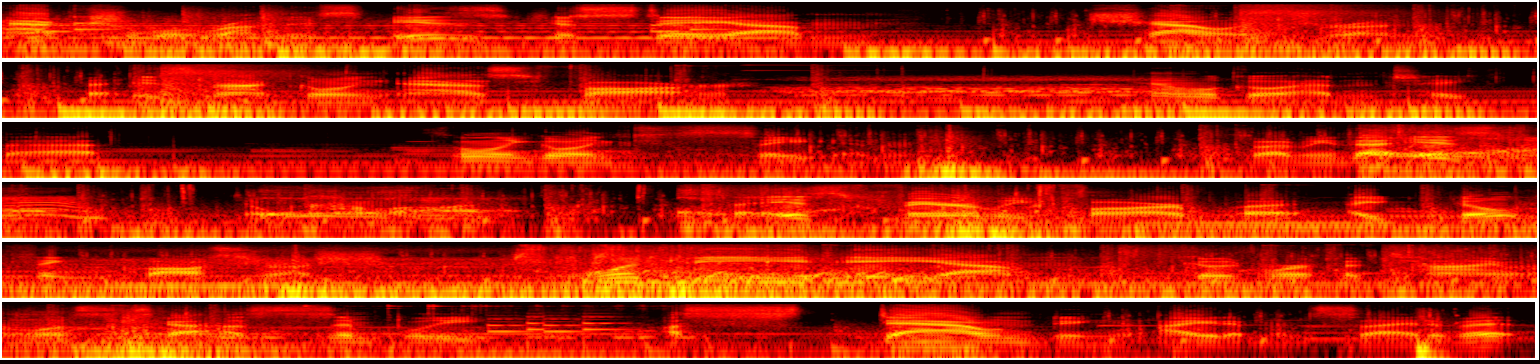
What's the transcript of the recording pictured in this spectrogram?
actual run. This is just a um, challenge run that is not going as far. And we'll go ahead and take that. It's only going to Satan. So I mean that is oh come on. That is fairly far, but I don't think boss rush would be a um, good worth of time unless it's got a simply astounding item inside of it.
